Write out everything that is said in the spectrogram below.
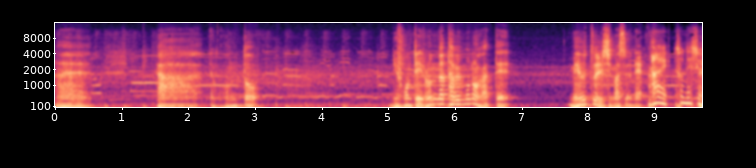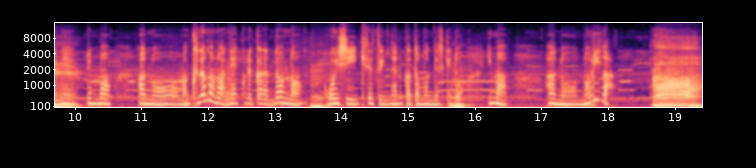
はいあーでも本当日本っていろんな食べ物があって目移りしますよね。はい、そうですよね。でもまああのまあ果物はねこれからどんどんうん。美味しい季節になるかと思うんですけど、うん。今あの海苔が、あ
